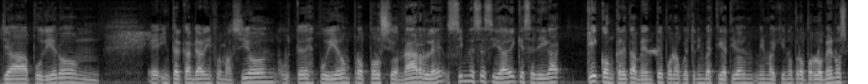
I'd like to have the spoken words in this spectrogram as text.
¿Ya pudieron eh, intercambiar información, ustedes pudieron proporcionarle sin necesidad de que se diga qué concretamente por una cuestión investigativa, me imagino, pero por lo menos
